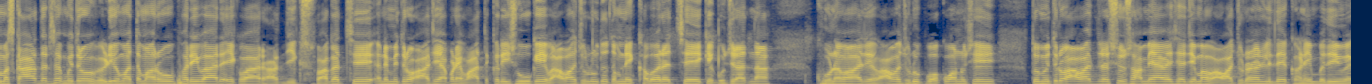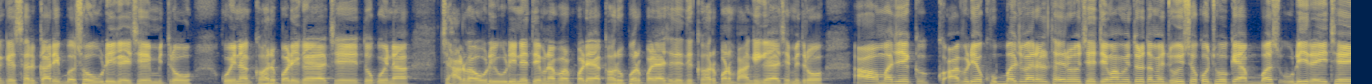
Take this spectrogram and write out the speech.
નમસ્કાર દર્શક મિત્રો, વિડીયોમાં તમારું ફરીવાર એકવાર હાર્દિક સ્વાગત છે. અને મિત્રો, આજે આપણે વાત કરીશું કે વાવાઝોડું તો તમને ખબર જ છે કે ગુજરાતના ખૂણામાં આજે વાવાઝોડું પહોંચવાનું છે. તો મિત્રો, આવા દ્રશ્યો સામે આવે છે જેમાં વાવાઝોડાને લીધે ઘણી બધી કે સરકારી બસો ઉડી ગઈ છે. મિત્રો, કોઈના ઘર પડી ગયા છે તો કોઈના ઝાડવા ઉડી ઉડીને તેમના પર પડ્યા, ઘર ઉપર પડ્યા છે, તેથી ઘર પણ ભાંગી ગયા છે મિત્રો. આવામાં જ એક આ વીડિયો ખૂબ જ વાયરલ થઈ રહ્યો છે, જેમાં મિત્રો તમે જોઈ શકો છો કે આ બસ ઉડી રહી છે.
